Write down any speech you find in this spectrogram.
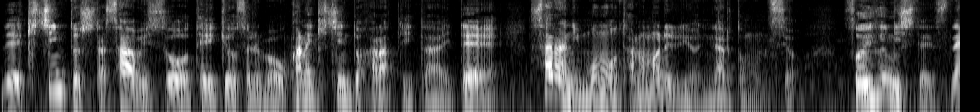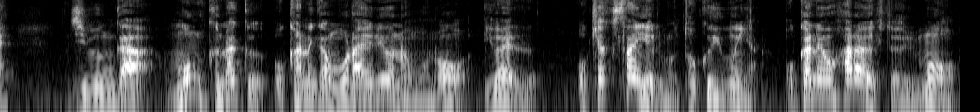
できちんとしたサービスを提供すればお金きちんと払っていただいてさらに物を頼まれるようになると思うんですよ。そういうふうにしてですね自分が文句なくお金がもらえるようなものをいわゆるお客さんよりも得意分野お金を払う人よりも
